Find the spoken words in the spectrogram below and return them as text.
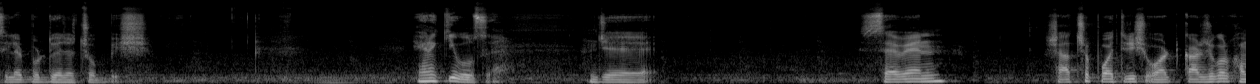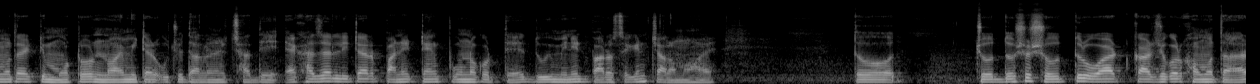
সিলেট বোর্ড দুই হাজার চব্বিশ। এখানে কি বলছে? যে সেভেন সাতশো পঁয়ত্রিশ ওয়াট কার্যকর ক্ষমতার একটি মোটর নয় মিটার উঁচু দালানের ছাদে এক হাজার লিটার পানির ট্যাঙ্ক পূর্ণ করতে দুই মিনিট বারো সেকেন্ড চালানো হয়। তো চোদ্দোশো সত্তর ওয়াট কার্যকর ক্ষমতার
